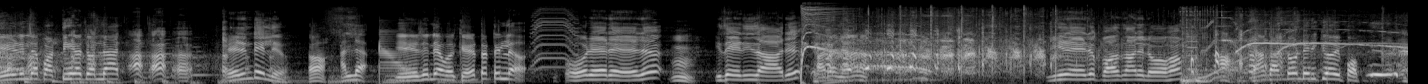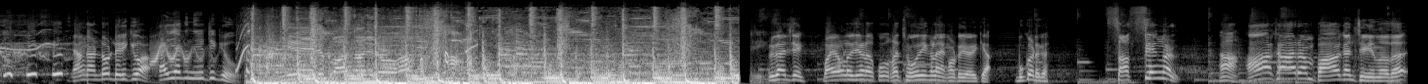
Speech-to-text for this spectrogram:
ഏഴിന്റെ പട്ടിക ചൊല്ലാൻ. ഏഴിന്റെ ഇല്ലയോ? ആ. അല്ല. ഏഴിന്റെ അവൻ കേട്ടിട്ടില്ല. ഓരേഴ് ഏഴ് ഉം. ഇത് എഴുതിയത് ആര്? ആരാ ഞാൻ ഈ ഏഴ് പതിനാല് ലോഹം. ഞാൻ കണ്ടോണ്ടിരിക്കുവാ ഇപ്പൊ. ഞാൻ കണ്ടോണ്ടിരിക്കുവാ. കൈ അങ്ങ് നീട്ടിക്കോ. ഈ ഏഴ് പതിനാല് ലോഹം. ഒരു കാര്യം ചെയ്യ്. ബയോളജിയുടെ കുറെ ചോദ്യങ്ങളെ അങ്ങോട്ട് ചോദിക്കാം. ബുക്ക് എടുക്ക. സസ്യങ്ങൾ ആഹാരം പാകം ചെയ്യുന്നത്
